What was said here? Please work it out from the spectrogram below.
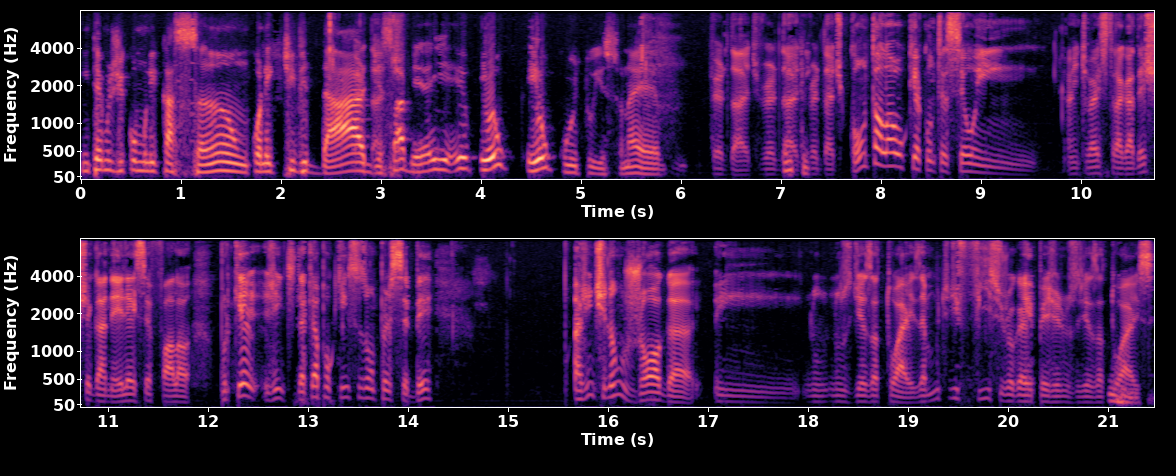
Em termos de comunicação, conectividade, verdade. sabe? Eu, eu, eu curto isso, né? Verdade, verdade, Enfim. verdade. Conta lá o que aconteceu em. A gente vai estragar, deixa eu chegar nele, aí você fala. Porque, gente, daqui a pouquinho vocês vão perceber. A gente não joga em, no, nos dias atuais. É muito difícil jogar RPG nos dias atuais. Uhum.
